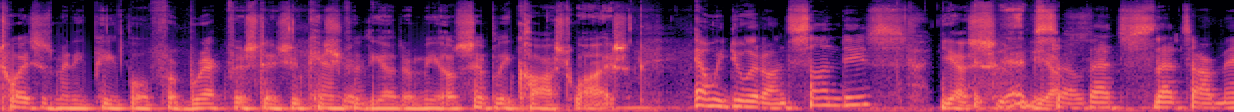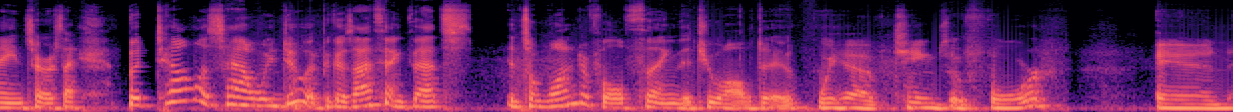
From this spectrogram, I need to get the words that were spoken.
twice as many people for breakfast as you can Sure. for the other meals, simply cost wise. And we do it on Sundays. Yes. And yeah. So that's that's our main service. But tell us how we do it because I think that's it's a wonderful thing that you all do. we have teams of four, and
